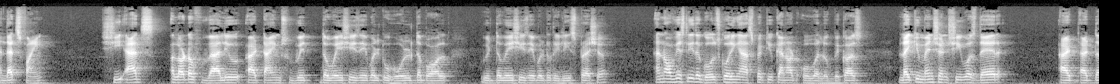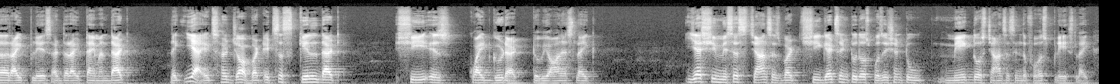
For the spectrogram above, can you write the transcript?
And that's fine. She adds a lot of value at times with the way she is able to hold the ball, with the way she is able to release pressure. And obviously, the goal scoring aspect you cannot overlook because, like you mentioned, she was there at, at the right place at the right time. And that, like, yeah, it's her job, but it's a skill that she is quite good at, to be honest. Like, yes, she misses chances, but she gets into those positions to make those chances in the first place like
